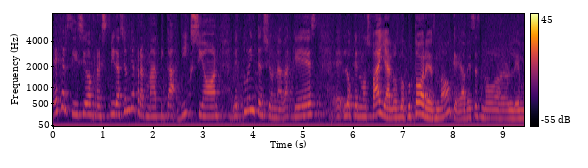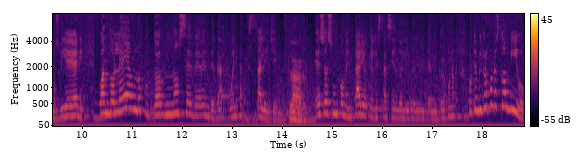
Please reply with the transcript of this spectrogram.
ejercicios, respiración diafragmática, dicción, lectura intencionada, que es eh, lo que nos falla a los locutores, ¿no? Que a veces no leemos bien. Y cuando lee un locutor no se deben de dar cuenta que está leyendo. Claro. Eso es un comentario que él está haciendo libremente al micrófono, porque el micrófono es tu amigo,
